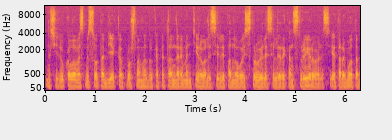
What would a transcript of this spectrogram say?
Значит, около 800 объектов в прошлом году капитально ремонтировались или по новой строились, или реконструировались. И эта работа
